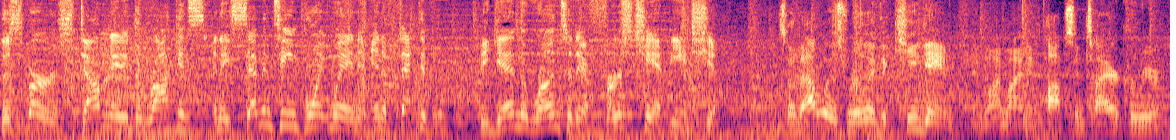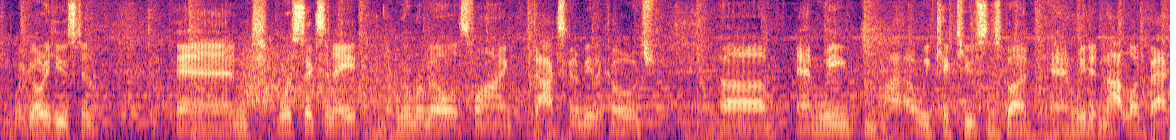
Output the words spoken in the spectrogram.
The Spurs dominated the Rockets in a 17-point win and effectively began the run to their first championship. So that was really the key game in my mind in Pop's entire career. We go to Houston, and we're six and eight, and the rumor mill is flying. Doc's going to be the coach, um, and we we kicked Houston's butt, and we did not look back.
